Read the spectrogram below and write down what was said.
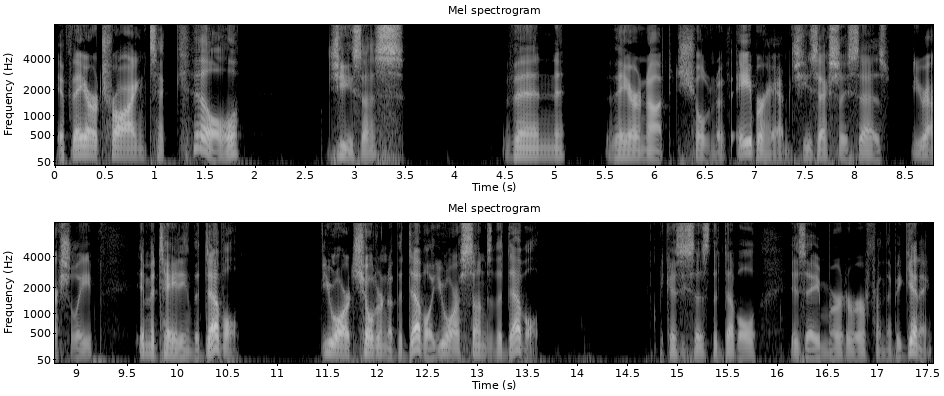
if they are trying to kill Jesus, then they are not children of Abraham. Jesus actually says, You're actually imitating the devil. You are children of the devil. You are sons of the devil. Because he says the devil is a murderer from the beginning.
